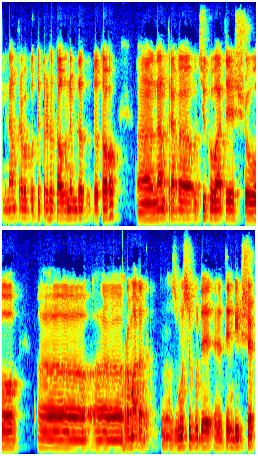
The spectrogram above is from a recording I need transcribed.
Нам треба бути приготовленим до, до того. Е, Нам треба оцінювати, що е, е, громада змусить буде е, тим більше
